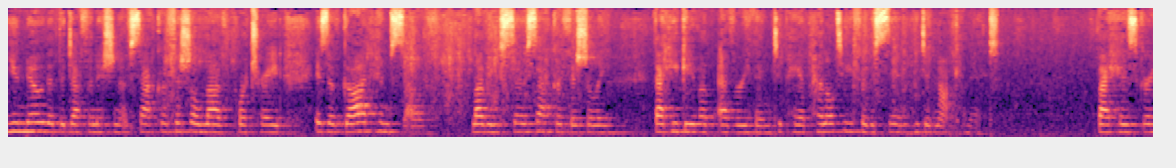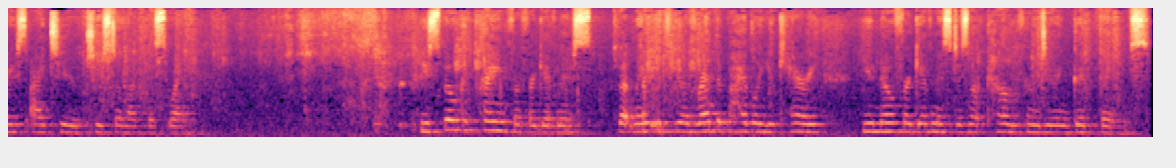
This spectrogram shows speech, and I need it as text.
you know that the definition of sacrificial love portrayed is of God Himself loving so sacrificially that he gave up everything to pay a penalty for the sin he did not commit. By his grace, I too choose to love this way. You spoke of praying for forgiveness, but lately, if you have read the Bible you carry, you know forgiveness does not come from doing good things,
